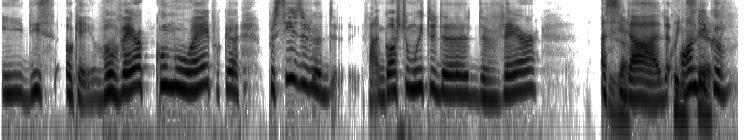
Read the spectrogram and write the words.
e disse, ok, vou ver como é, porque preciso, de, ah, gosto muito de, de ver a Exato, cidade, onde é conhecer. que,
